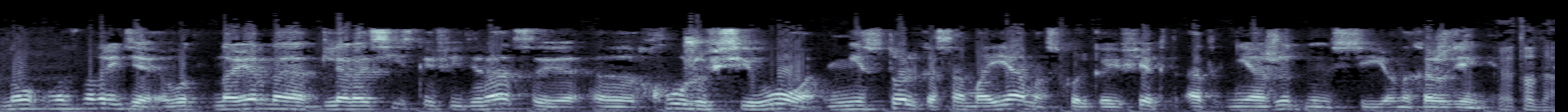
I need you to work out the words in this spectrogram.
Ну, вот смотрите, вот, наверное, для Российской Федерации э, хуже всего не столько сама яма, сколько эффект от неожиданности ее нахождения. Это да.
